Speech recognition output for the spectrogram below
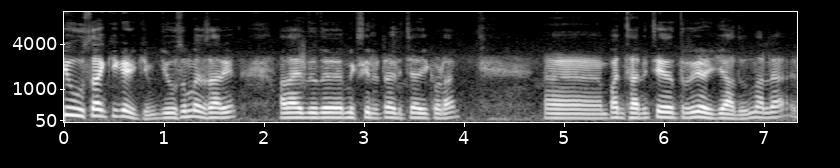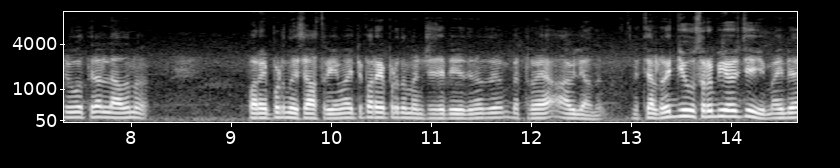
ജ്യൂസാക്കി കഴിക്കും. ജ്യൂസും പഞ്ചസാരയും അതായത് ഇത് മിക്സിയിലിട്ട് അടിച്ചായിക്കൂടെ പഞ്ചസാര ചേർത്തിട്ട് കഴിക്കുക. അതും നല്ല രൂപത്തിലല്ലാതാണ് പറയപ്പെടുന്നത്. ശാസ്ത്രീയമായിട്ട് പറയപ്പെടുന്ന മനുഷ്യ ശരീരത്തിന് അത് ബെറ്റർ ആവില്ല എന്ന്. ചിലർ ജ്യൂസർ ഉപയോഗിച്ച് ചെയ്യും. അതിന്റെ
